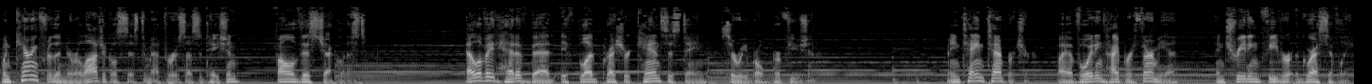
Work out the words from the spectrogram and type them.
When caring for the neurological system after resuscitation, follow this checklist. Elevate head of bed if blood pressure can sustain cerebral perfusion. Maintain temperature by avoiding hyperthermia and treating fever aggressively.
